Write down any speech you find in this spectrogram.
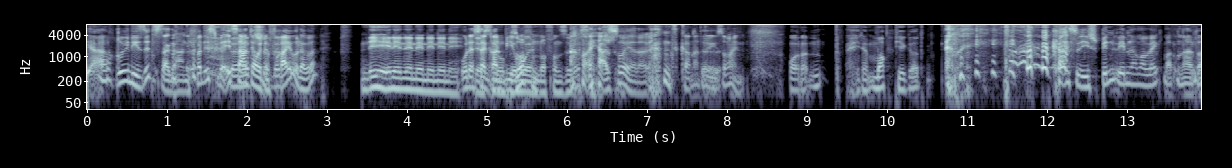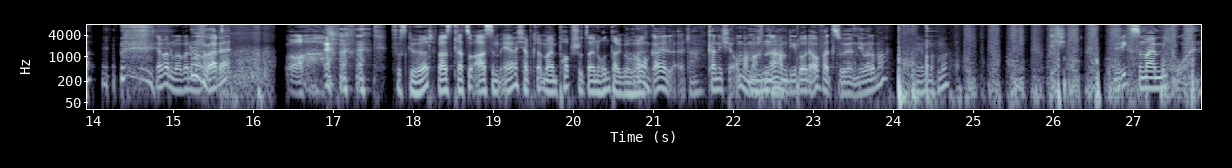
Ja, Rüdi sitzt da gar nicht. Was ist, ist Ja, hat er heute frei oder was? Nee, nee, nee, nee, nee, nee. Oder ist Der er nur Bier noch von Silvester. ja, so ja, das kann natürlich sein. Oh, das, ey, der mockt hier gerade. Kannst du die Spinnweben da mal wegmachen, Alter? Ja, warte mal, warte mal. Warte. Oh. Hast du das gehört? War es gerade so ASMR? Ich habe gerade meinen Popschutz einen Oh, runtergeholt. geil, Alter. Kann ich ja auch mal machen, ne? Mhm. Haben die Leute auch was zu hören. Hier, warte mal. Ja, mach mal. Ich wichse im Mikro ein.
